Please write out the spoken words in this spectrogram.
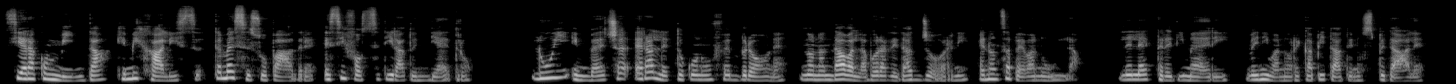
Si era convinta che Michalis temesse suo padre e si fosse tirato indietro. Lui invece era a letto con un febbrone, non andava a lavorare da giorni e non sapeva nulla. Le lettere di Mary venivano recapitate in ospedale.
